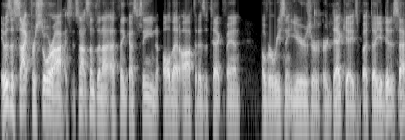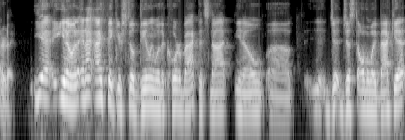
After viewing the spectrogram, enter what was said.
it was a sight for sore eyes. It's not something I, I think I've seen all that often as a tech fan over recent years or, or decades, but uh, you did it Saturday. Yeah, you know, and, and I, I, think you're still dealing with a quarterback that's not, you know, uh, j- just all the way back yet.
